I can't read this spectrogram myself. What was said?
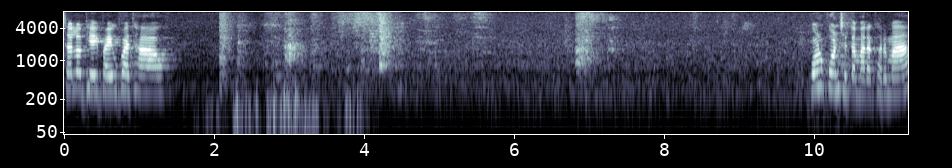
ચલો ધ્યેયભાઈ ઊભા થાવ કોણ કોણ છે તમારા ઘરમાં?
